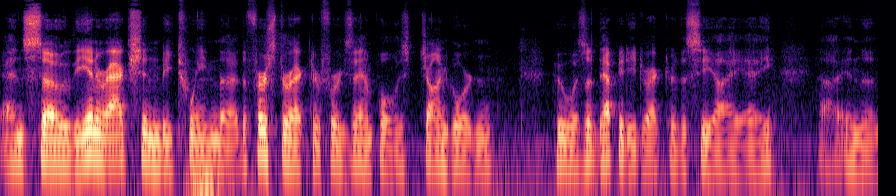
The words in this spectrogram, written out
And so the interaction between the, the first director, for example, was John Gordon, who was a deputy director of the CIA uh, in the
